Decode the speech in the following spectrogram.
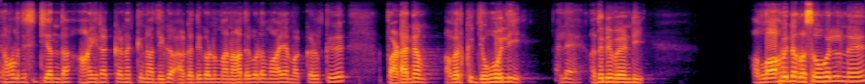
നോളജ് സിറ്റി എന്താ? ആയിരക്കണക്കിന് അധിക അഗതികളും അനാഥകളുമായ മക്കൾക്ക് പഠനം അവർക്ക് ജോലി അല്ലേ? അതിനു വേണ്ടി. അള്ളാഹുവിന്റെ റസൂലിന്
